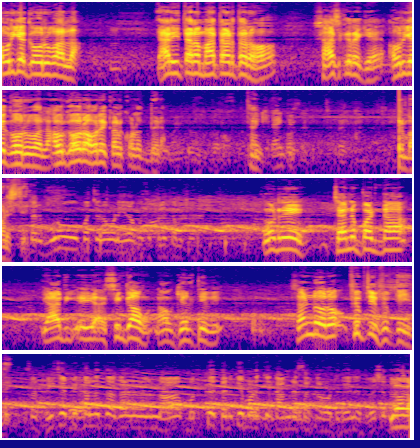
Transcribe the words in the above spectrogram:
ಅವ್ರಿಗೆ ಗೌರವ ಅಲ್ಲ. ಯಾರು ಈ ಥರ ಮಾತಾಡ್ತಾರೋ ಶಾಸಕರಿಗೆ ಅವ್ರಿಗೆ ಗೌರವ ಅಲ್ಲ. ಅವ್ರ ಗೌರವ ಅವರೇ ಕಳ್ಕೊಳ್ಳೋದು ಬೇಡ. ಥ್ಯಾಂಕ್ ಯು ಫಲಿತಾಂಶ? ನೋಡ್ರಿ ಚನ್ನಪಟ್ಟಣ ಯಾದ್ ಸಿಂಗಾವ್ ನಾವು ಗೆಲ್ತೀವಿ. ಸಂಡೂರು ಫಿಫ್ಟಿ ಫಿಫ್ಟಿ ಇದೆ. ಇವಾಗ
